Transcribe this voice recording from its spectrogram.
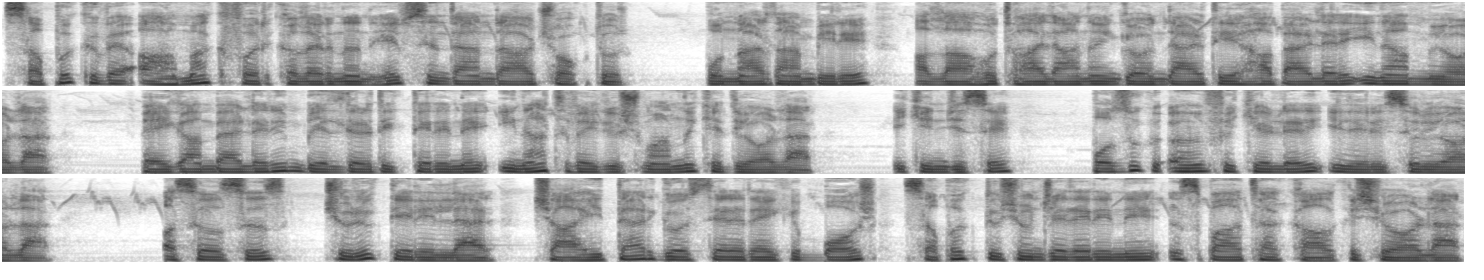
sapık ve ahmak fırkalarının hepsinden daha çoktur. Bunlardan biri Allahu Teala'nın gönderdiği haberlere inanmıyorlar. Peygamberlerin bildirdiklerine inat ve düşmanlık ediyorlar. İkincisi, bozuk ön fikirleri ileri sürüyorlar. Asılsız, çürük deliller, şahitler göstererek boş, sapık düşüncelerini ispata kalkışıyorlar.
